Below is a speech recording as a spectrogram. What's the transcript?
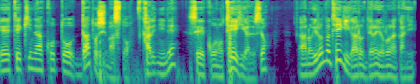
えー的なことだとしますと。仮にね、成功の定義がですよ。あの、いろんな定義があるんでね、世の中に。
